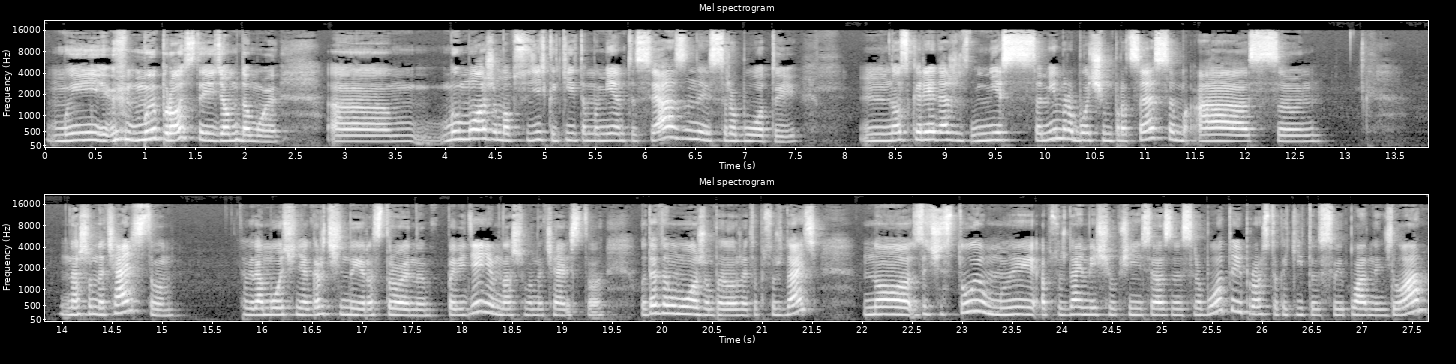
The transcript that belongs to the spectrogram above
мы, мы просто идем домой. Эм, мы можем обсудить какие-то моменты, связанные с работой, но скорее даже не с самим рабочим процессом, а с нашим начальством, когда мы очень огорчены и расстроены поведением нашего начальства, вот это мы можем продолжать обсуждать, но зачастую мы обсуждаем вещи вообще не связанные с работой, просто какие-то свои планы, дела,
